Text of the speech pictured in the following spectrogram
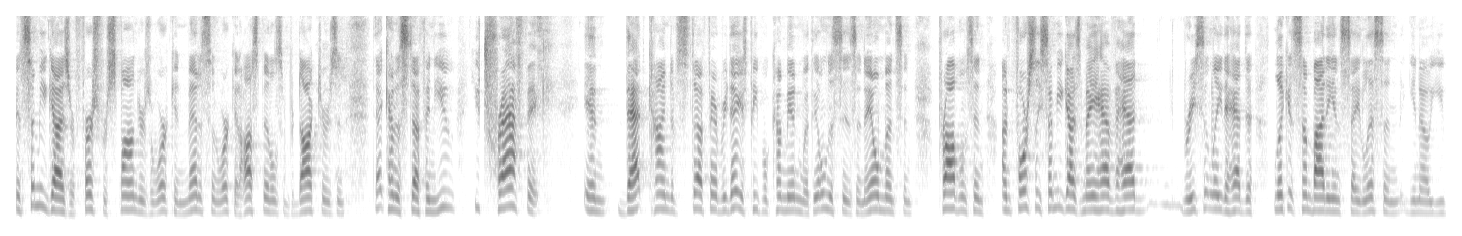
And some of you guys are first responders or work in medicine, work at hospitals and for doctors and that kind of stuff, and you, you traffic in that kind of stuff every day as people come in with illnesses and ailments and problems. And unfortunately, some of you guys may have had recently to had to look at somebody and say, listen, you know, you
